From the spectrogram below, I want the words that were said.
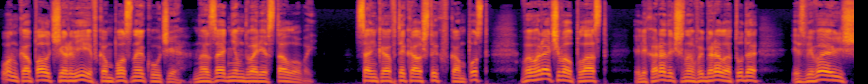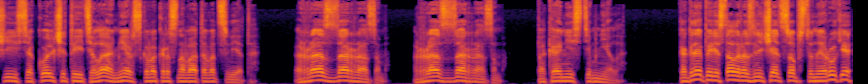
он копал червей в компостной куче на заднем дворе столовой. Санька втыкал штык в компост, выворачивал пласт и лихорадочно выбирал оттуда извивающиеся кольчатые тела мерзкого красноватого цвета. Раз за разом, раз за разом, пока не стемнело. Когда перестал различать собственные руки,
